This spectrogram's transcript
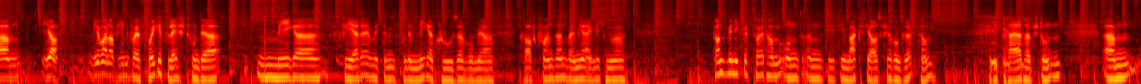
Ähm, ja, wir waren auf jeden Fall voll geflasht von der mega Fähre mit dem, von dem Mega Cruiser, wo wir drauf gefahren sind, weil wir eigentlich nur ganz wenig bezahlt haben und ähm, die, die Maxi-Ausführung gekriegt haben für die dreieinhalb Stunden. Ähm,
